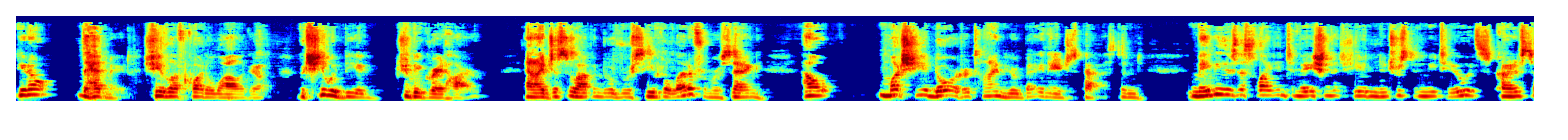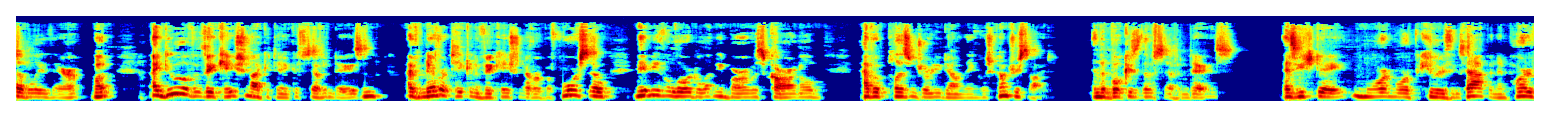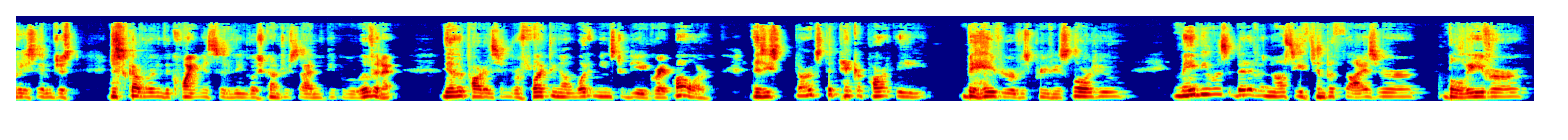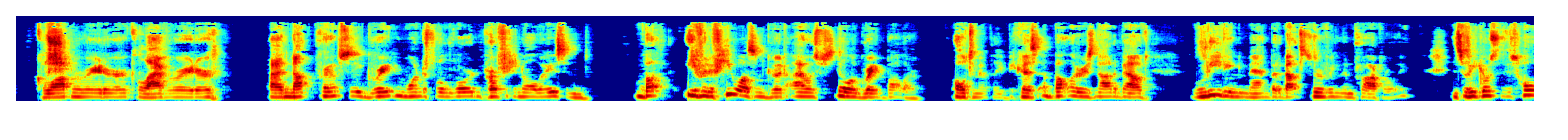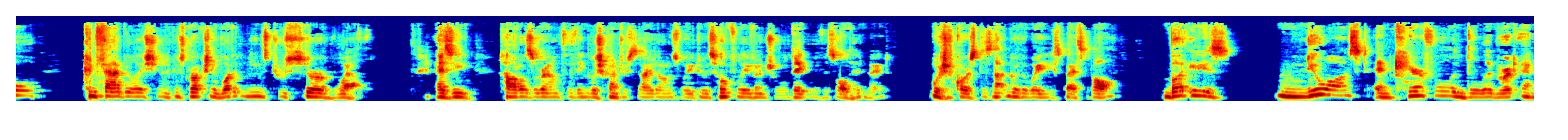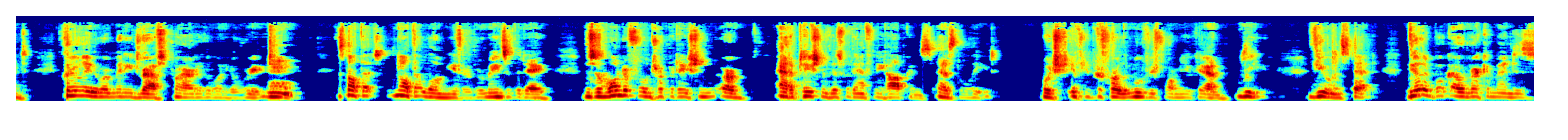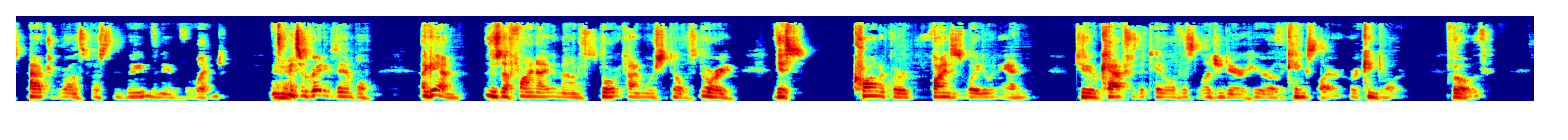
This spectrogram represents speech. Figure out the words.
you know, the head maid. She left quite a while ago, but she would be a she'd be a great hire. And I just so happened to have received a letter from her saying how much she adored her time here in ages past. And maybe there's a slight intimation that she had an interest in me too. It's kind of subtly there. But I do have a vacation I could take of seven days, and I've never taken a vacation ever before. So maybe the Lord will let me borrow his car and I'll have a pleasant journey down the English countryside. And the book is those seven days. As each day, more and more peculiar things happen. And part of it is him just discovering the quaintness of the English countryside and the people who live in it. The other part is him reflecting on what it means to be a great butler as he starts to pick apart the behavior of his previous lord, who maybe was a bit of a Nazi sympathizer, believer, cooperator, collaborator, uh, not perhaps a great and wonderful lord and perfect in all ways. And but even if he wasn't good, I was still a great butler ultimately, because a butler is not about leading men, but about serving them properly. And so he goes through this whole confabulation and construction of what it means to serve well as he toddles around through the English countryside on his way to his hopefully eventual date with his old headmate, which of course does not go the way he expects at all. But it is nuanced and careful and deliberate, and clearly there were many drafts prior to the one you'll read. Mm. It's not that not that long either. The remains of the day. There's a wonderful interpretation or adaptation of this with Anthony Hopkins as the lead, which, if you prefer the movie form, you can review instead. The other book I would recommend is Patrick Rothfuss, The Name, the Name of the Wind. Mhm. It's a great example. Again, there's a finite amount of story, time in which to tell the story. This chronicler finds his way to an inn to capture the tale of this legendary hero, the Kingslayer or Kingkiller, both,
